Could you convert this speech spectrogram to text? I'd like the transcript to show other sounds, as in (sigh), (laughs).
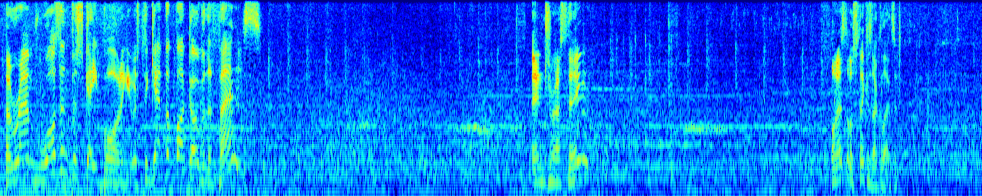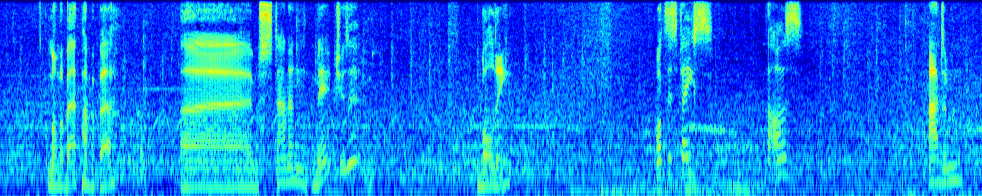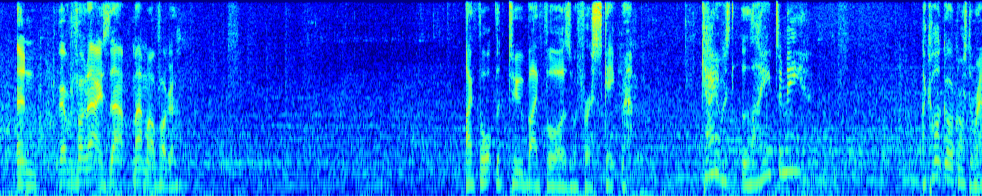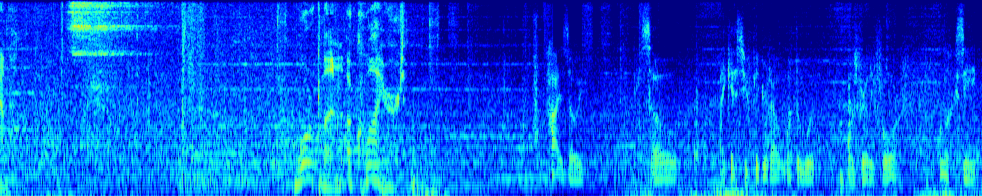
The ramp wasn't for skateboarding, it was to get the fuck over the fence. Interesting. Oh, nice little stickers I collected. Mama Bear, Pampa Bear. Um, Stan and Mitch, is it? Baldy. What's his face? That us? Adam and whoever the fuck that is, that, that motherfucker. I thought the 2x4s were for escape ramp. Kaito was lying to me? Can't go across the ramp. Workman acquired. Hi, Zoe. So, I guess you figured out what the wood was really for. Look, see,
